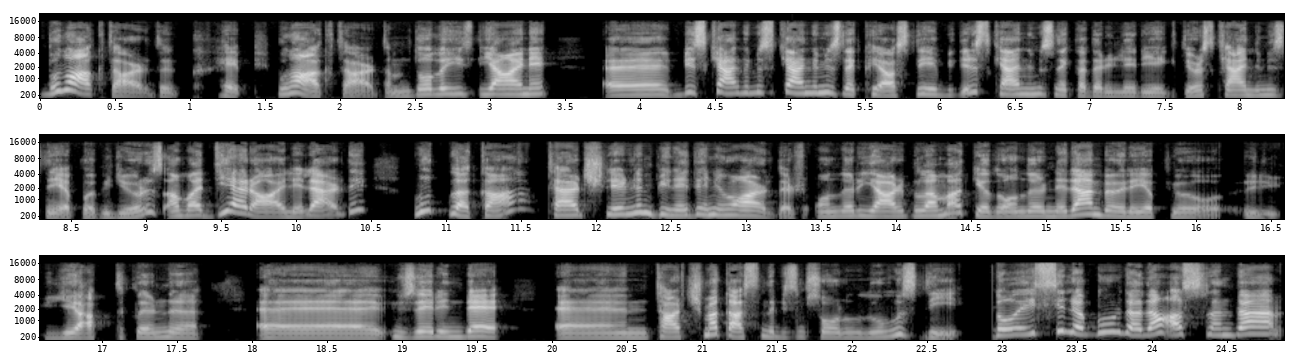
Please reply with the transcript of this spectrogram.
bunu aktardık hep. Bunu aktardım. Dolayısıyla yani e, biz kendimizi kendimizle kıyaslayabiliriz. Kendimiz ne kadar ileriye gidiyoruz, kendimiz ne yapabiliyoruz. Ama diğer ailelerde mutlaka tercihlerinin bir nedeni vardır. Onları yargılamak ya da onları neden böyle yapıyor yaptıklarını e, üzerinde e, tartışmak aslında bizim sorumluluğumuz değil. Dolayısıyla burada da aslında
